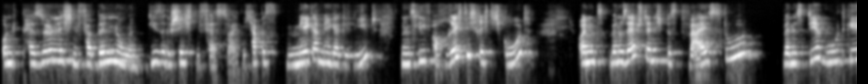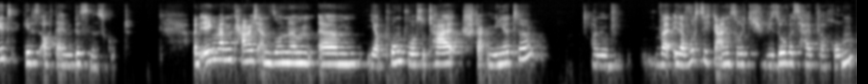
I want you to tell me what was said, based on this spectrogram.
und persönlichen Verbindungen, diese Geschichten festzuhalten. Ich habe es mega, mega geliebt und es lief auch richtig, richtig gut. Und wenn du selbstständig bist, weißt du, wenn es dir gut geht, geht es auch deinem Business gut. Und irgendwann kam ich an so einem ähm, ja, Punkt, wo es total stagnierte. Und da wusste ich gar nicht so richtig, wieso, weshalb, warum.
